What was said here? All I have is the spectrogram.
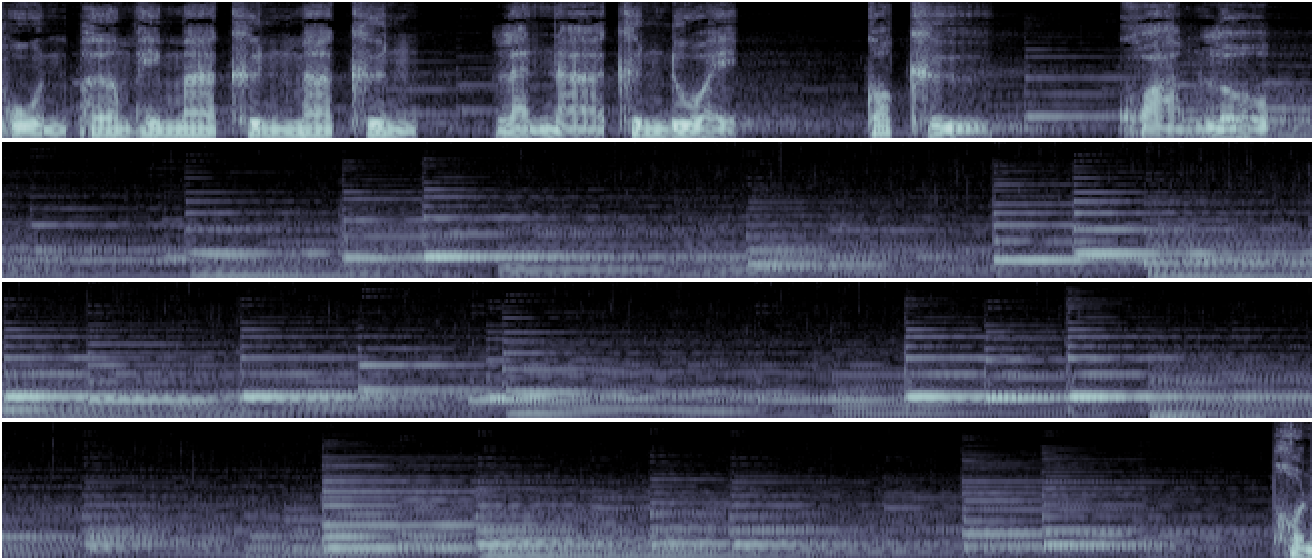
พูนเพิ่มให้มากขึ้นมากขึ้น และหนาขึ้นด้วย ก็คือ ความโลภผล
